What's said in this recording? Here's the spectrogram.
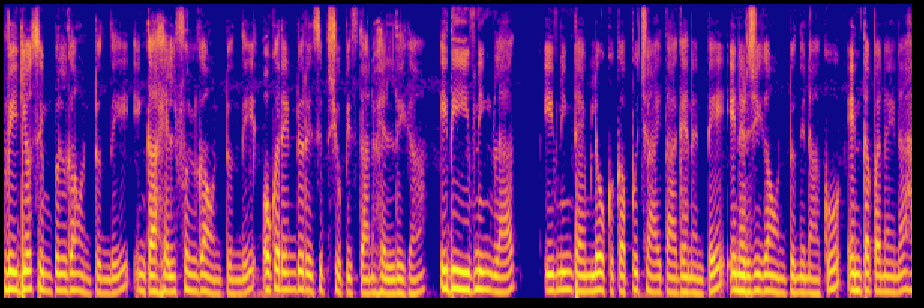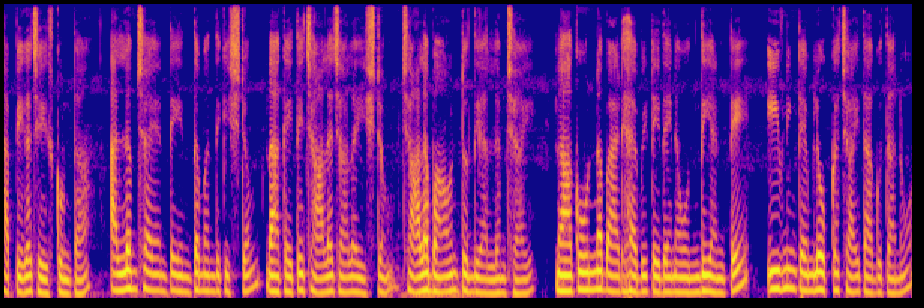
వీడియో సింపుల్గా ఉంటుంది ఇంకా హెల్ప్ఫుల్గా ఉంటుంది. ఒక రెండు రెసిపీస్ చూపిస్తాను హెల్దీగా. ఇది ఈవినింగ్ బ్లాగ్ ఈవినింగ్ టైంలో ఒక కప్పు చాయ్ తాగానంటే ఎనర్జీగా ఉంటుంది నాకు. ఎంత పనైనా హ్యాపీగా చేసుకుంటా. అల్లం చాయ్ అంటే ఎంతమందికి ఇష్టం? నాకైతే చాలా చాలా ఇష్టం. చాలా బాగుంటుంది అల్లం చాయ్. నాకు ఉన్న బ్యాడ్ హ్యాబిట్ ఏదైనా ఉంది అంటే ఈవినింగ్ టైంలో ఒక్క చాయ్ తాగుతాను.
